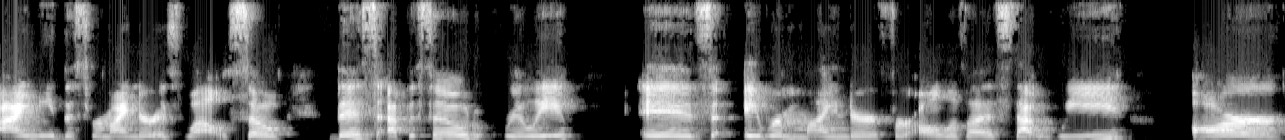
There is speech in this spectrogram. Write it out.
I need this reminder as well. So this episode really is a reminder for all of us that we are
